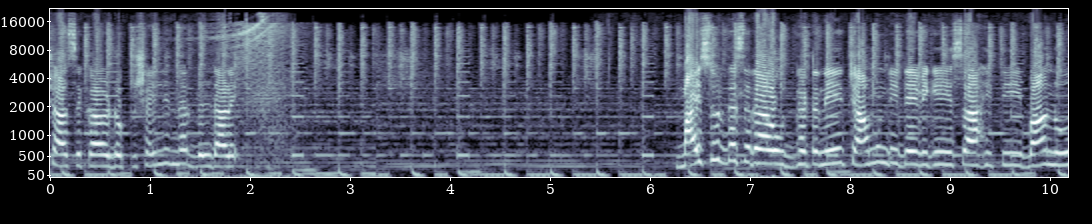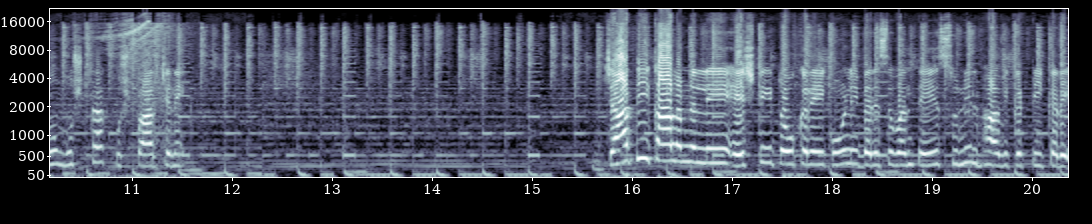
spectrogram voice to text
ಶಾಸಕ ಡಾಕ್ಟರ್ ಶೈಲೇಂದರ್ ಬೆಲ್ದಾಳೆ. ಮೈಸೂರು ದಸರಾ ಉದ್ಘಾಟನೆ, ಚಾಮುಂಡಿ ದೇವಿಗೆ ಸಾಹಿತಿ ಬಾನು ಮುಷ್ತಾಕ್ ಪುಷ್ಪಾರ್ಚನೆ. ಜಾತಿ ಕಾಲಂನಲ್ಲಿ ಎಸ್ಟಿ ಟೋಕರೆ ಕೋಳಿ ಬೆರೆಸುವಂತೆ ಸುನಿಲ್ ಭಾವಿಕಟ್ಟಿ ಕರೆ.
